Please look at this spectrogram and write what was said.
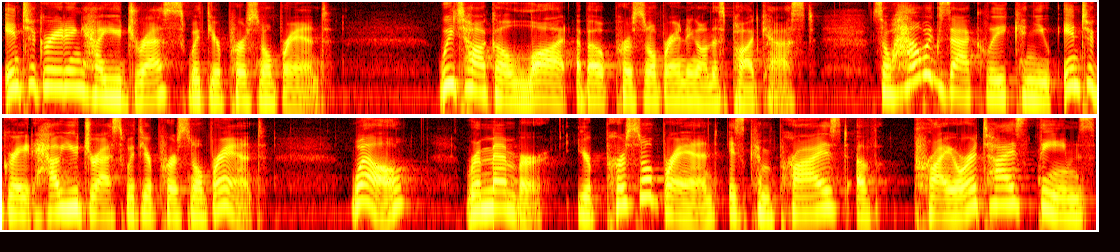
integrating how you dress with your personal brand. We talk a lot about personal branding on this podcast. So, how exactly can you integrate how you dress with your personal brand? Well, remember, your personal brand is comprised of prioritized themes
